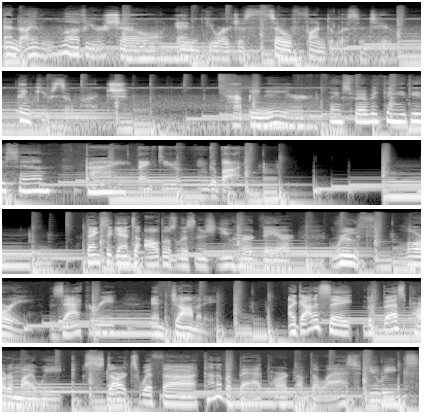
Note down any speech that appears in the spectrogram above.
And I love your show, and you are just so fun to listen to. Thank you so much. Happy New Year. Thanks for everything you do, Sam. Bye. Thank you, and goodbye. Thanks again to all those listeners you heard there Ruth, Lori, Zachary, and Jomini. I gotta say, the best part of my week starts with uh, kind of a bad part of the last few weeks.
